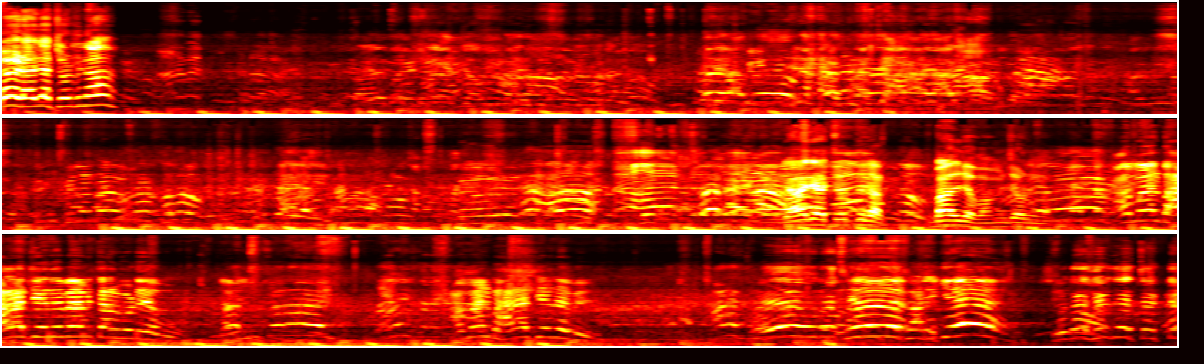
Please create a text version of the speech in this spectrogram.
এ রাজা চড়বি না? যা যা চড়তে থাক। বাল যাব আমি চড়বো না। আমার ভাড়া দিয়ে দেবে আমি তার বোটে যাব। আমার ভাড়া দিয়ে দেবে। চারটে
